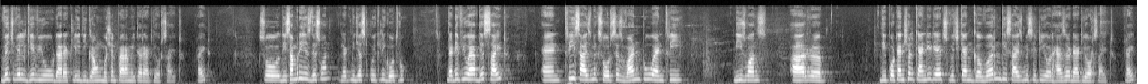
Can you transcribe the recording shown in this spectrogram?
which will give you directly the ground motion parameter at your site right? So the summary is this one. Let me just quickly go through that if you have this site and three seismic sources 1 2 and 3 these ones are uh, the potential candidates which can govern the seismicity or hazard at your site right?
